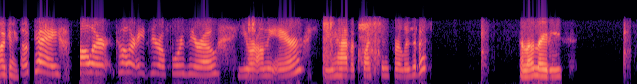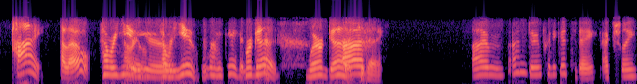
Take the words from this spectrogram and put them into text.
Okay. Okay, caller caller eight zero four zero. You are on the air. Do you have a question for Elizabeth? Hello, ladies. Hi. Hello. How are you? How are you? How are you? I'm good. We're good. We're good Uh, today. I'm I'm doing pretty good today, actually.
